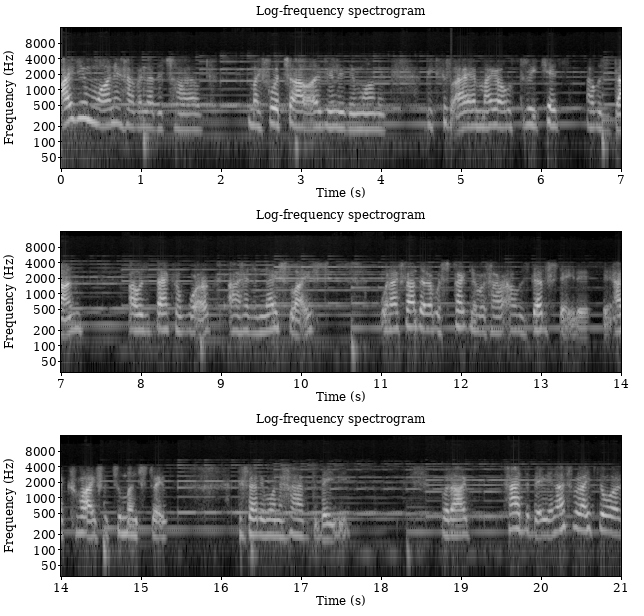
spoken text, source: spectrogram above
I didn't want to have another child. My fourth child, I really didn't want it because I had my own three kids. I was done. I was back at work. I had a nice life. When I found that I was pregnant with her, I was devastated. I cried for two months straight because I didn't want to have the baby. But I had the baby, and that's what I thought.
